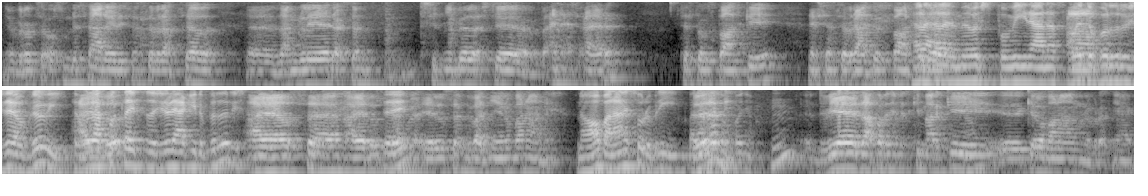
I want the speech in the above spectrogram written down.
v roce 80, když jsem se vracel eh, z Anglie, tak jsem tři dny byl ještě v NSR, cestou zpátky, než jsem se vrátil zpátky. Hele, hele, Miloš vzpomíná na Ano. dobrodružné období. To bylo naposledy, co zažil nějaký dobrodružství. A jel jsem, a jedl Ty? jsem, jedl jsem dva dny jenom banány. No, banány jsou dobrý. Byly Banány jsou. Hm? Dvě západoněmecké marky, eh, kilo banánů nebo tak nějak.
